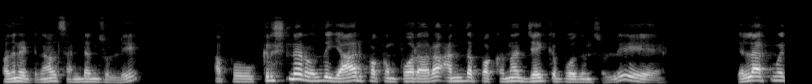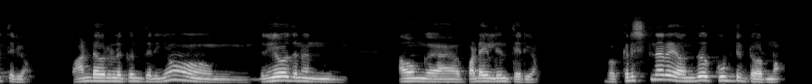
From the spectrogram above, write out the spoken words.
பதினெட்டு நாள் சண்டைன்னு சொல்லி. அப்போது கிருஷ்ணர் வந்து யார் பக்கம் போகிறாரோ அந்த பக்கம் தான் ஜெயிக்க போகுதுன்னு சொல்லி எல்லாருக்குமே தெரியும். பாண்டவர்களுக்கும் தெரியும் துரியோதனன் அவங்க படையிலையும் தெரியும். இப்போ கிருஷ்ணரை வந்து கூப்பிட்டுட்டு வரணும்.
